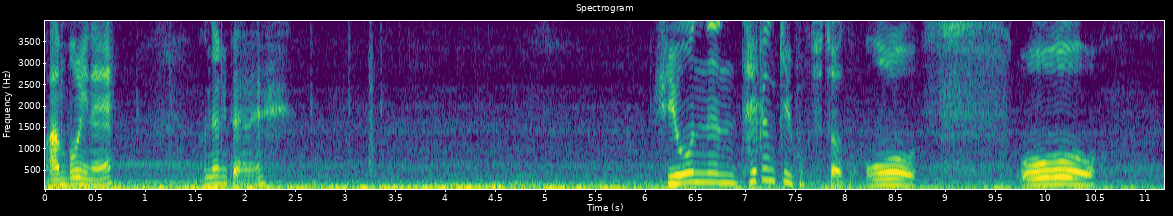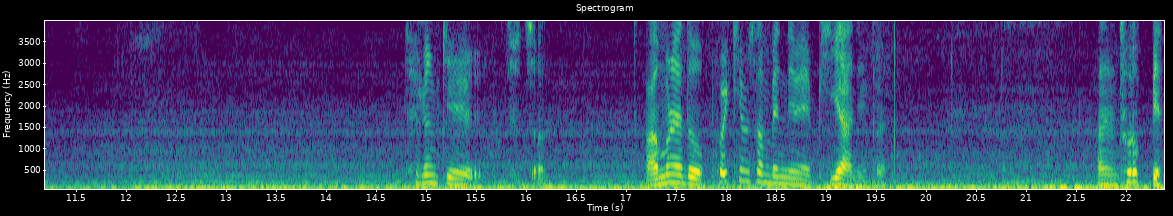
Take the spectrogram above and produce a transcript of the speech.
안 보이네. 환영이 때문에. 비 오는 퇴근길 곡 추천. 오, 오. 퇴근길 곡 추천. 아무래도 폴킴 선배님의 비 아닐까요? 아니면 초록빛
